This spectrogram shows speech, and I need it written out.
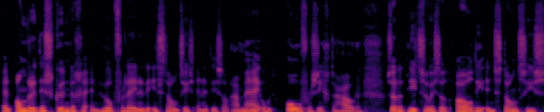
en andere deskundigen en hulpverlenende instanties. En het is dan aan mij om het overzicht te houden, zodat het niet zo is dat al die instanties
